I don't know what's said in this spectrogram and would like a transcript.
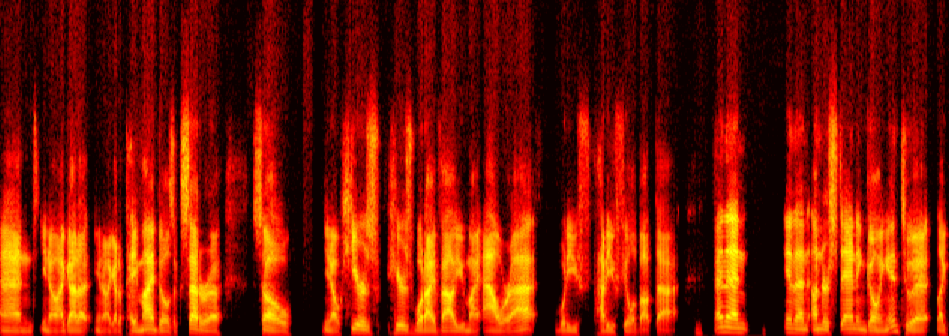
and you know, I got to, you know, I got to pay my bills, etc. So, you know, here's here's what I value my hour at. What do you how do you feel about that? Hmm. And then and then understanding going into it like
